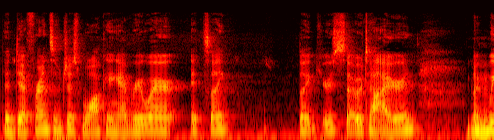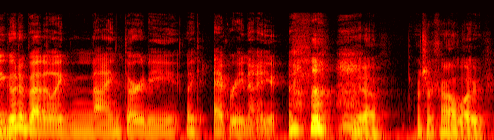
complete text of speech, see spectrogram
The difference of just walking everywhere, it's like like you're so tired. Like we go to bed at like 9:30 like every night. Yeah, which I kind of like.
